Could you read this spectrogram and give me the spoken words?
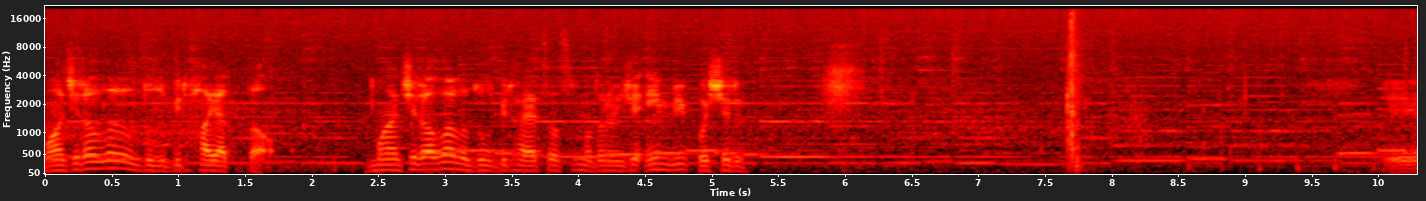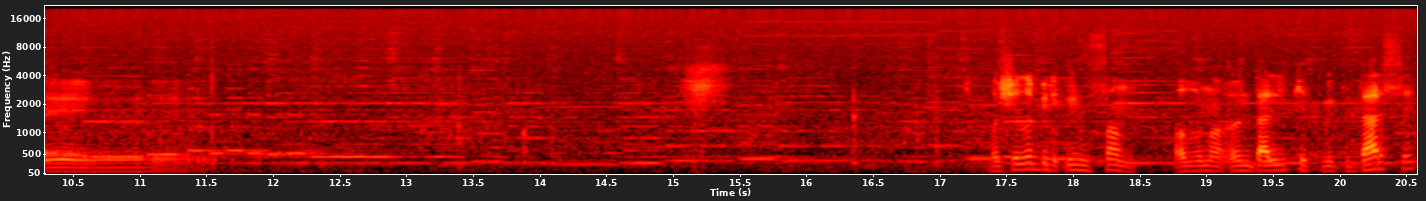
Maceralarla dolu bir hayatta maceralarla dolu bir hayata atılmadan önce en büyük başarı. Eee başarılı bir insan avına önderlik etmek dersek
